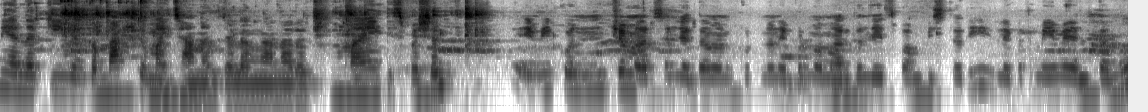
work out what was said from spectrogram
మీ అందరికీ welcome back to my channel Telangana Ruchi మా ఇంటి స్పెషల్. ఇవి కొంచెం అరసలు చేద్దాం అనుకుంటున్నాను. ఎప్పుడు మా మరదలు చేసి పంపిస్తుంది లేకపోతే మేమే వెళ్తాము.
